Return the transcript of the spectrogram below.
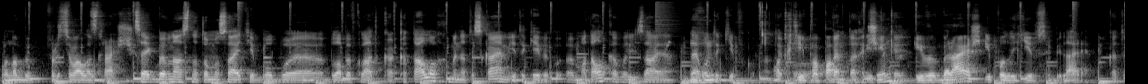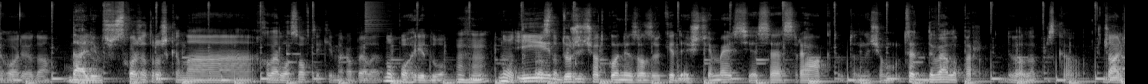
воно би працювало краще. Це якби в нас на тому сайті була би вкладка каталог, ми натискаємо і такий модалка вилізає, де Мгм. от в- такий попав такий і вибираєш, і полетів собі далі. категорію, да. Далі. Схоже трошки на Hoverla Soft, який ми робили. Ну, по гріду. Угу. Ну, і просто- дуже чітко вони зразу викидають HTML, CSS, React, тобто на чому. Це девелопер, девелоперська. Далі.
